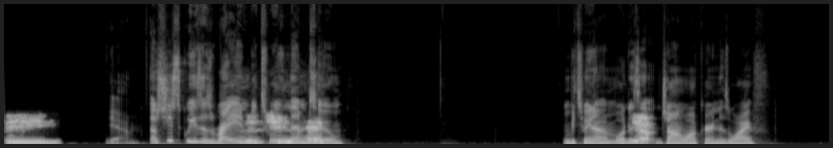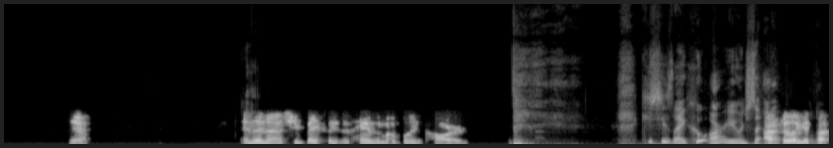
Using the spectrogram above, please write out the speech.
thing. Yeah. Oh, she squeezes right in And then between them had- too. In between um, what is Yeah. it? John Walker and his wife. Yeah. And then uh, she basically just hands him a blank card. Cause she's like, "Who are you?" And she's like, I "Oh, feel like it's like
